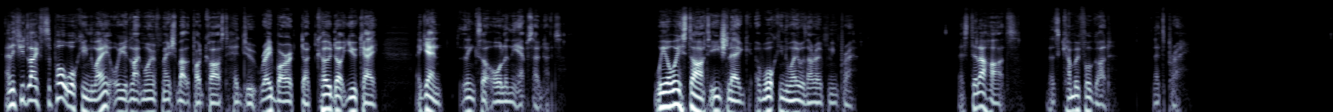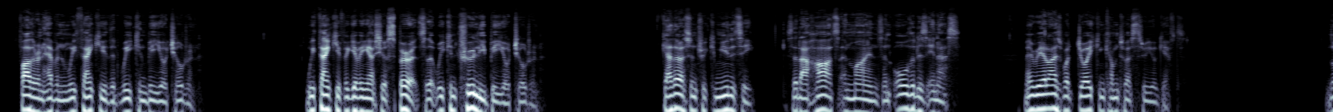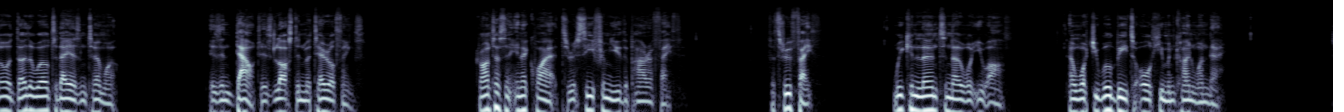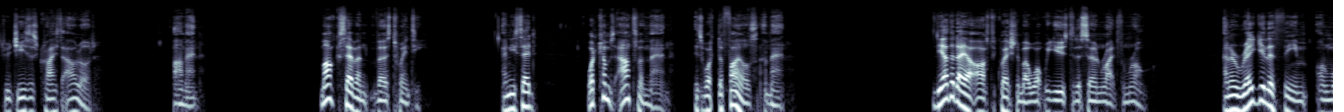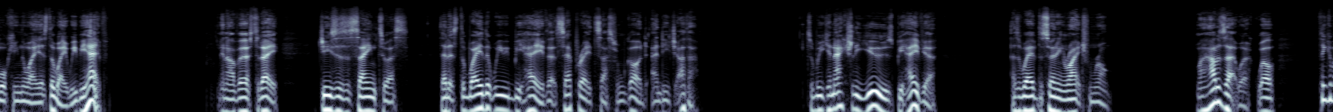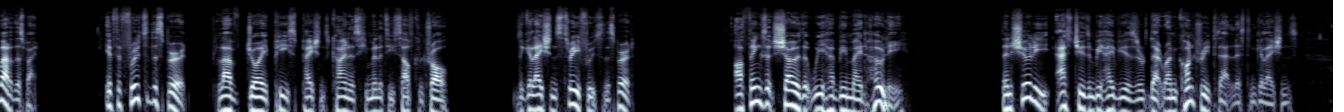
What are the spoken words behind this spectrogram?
And if you'd like to support Walking the Way or you'd like more information about the podcast, head to rayborrett.co.uk. Again, links are all in the episode notes. We always start each leg of Walking the Way with our opening prayer. Let's still our hearts. Let's come before God. Let's pray. Father in heaven, we thank you that we can be your children. We thank you for giving us your spirit so that we can truly be your children. Gather us into community so that our hearts and minds and all that is in us may realize what joy can come to us through your gifts. Lord, though the world today is in turmoil, is in doubt, is lost in material things, grant us an inner quiet to receive from you the power of faith. For through faith, we can learn to know what you are and what you will be to all humankind one day through Jesus Christ our Lord. Amen. Mark 7, verse 20. And he said, What comes out of a man is what defiles a man. The other day I asked a question about what we use to discern right from wrong. And a regular theme on walking the way is the way we behave. In our verse today, Jesus is saying to us, that it's the way that we behave that separates us from God and each other. So we can actually use behavior as a way of discerning right from wrong. Well, how does that work? Well, think about it this way if the fruits of the Spirit, love, joy, peace, patience, kindness, humility, self control, the Galatians 3 fruits of the Spirit, are things that show that we have been made holy, then surely attitudes and behaviors that run contrary to that list in Galatians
